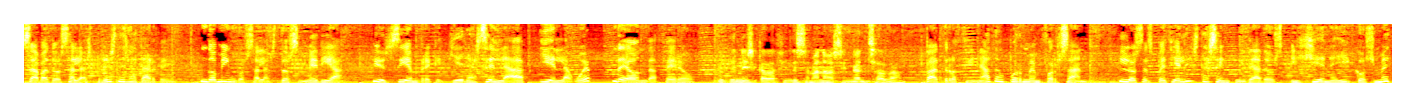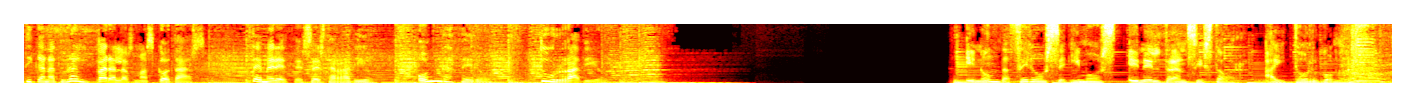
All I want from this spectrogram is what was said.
Sábados a las 3 de la tarde, domingos a las 2 y media y siempre que quieras en la app y en la web de Onda Cero. Me tenéis cada fin de semana más enganchada. Patrocinado por Menforsan, los especialistas en cuidados, higiene y cosmética natural para las mascotas. Te mereces esta radio. Onda Cero, tu radio. En Onda Cero seguimos en el transistor. Aitor Gómez.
